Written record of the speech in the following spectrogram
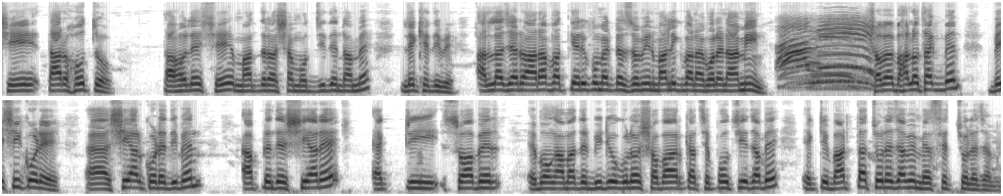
সে, তার হতো তাহলে সে মাদ্রাসা মসজিদের নামে লিখে দিবে। আল্লাহ যেন আরাফাতকে এরকম একটা জমির মালিক বানায় বলেন আমিন। সবাই ভালো থাকবেন বেশি করে শেয়ার করে দিবেন। আপনাদের শেয়ারে একটি সবের এবং আমাদের ভিডিওগুলো সবার কাছে পৌঁছিয়ে যাবে একটি বার্তা চলে যাবে মেসেজ চলে যাবে।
